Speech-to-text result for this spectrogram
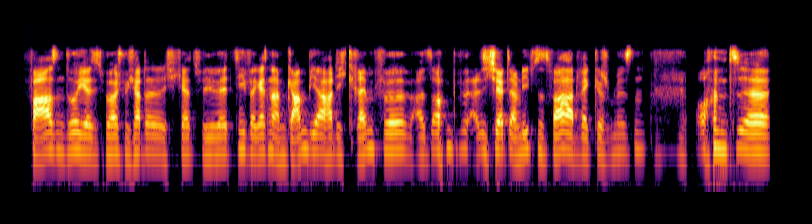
Phasen durch. Also zum Beispiel, ich hatte, ich werde es nie vergessen, am Gambia hatte ich Krämpfe, also, also ich hätte am liebsten das Fahrrad weggeschmissen. Und äh,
